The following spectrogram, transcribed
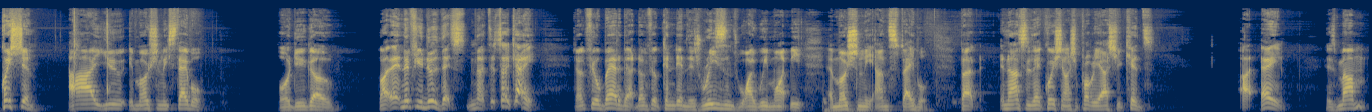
Question Are you emotionally stable? Or do you go like that? And if you do, that's, that's okay. Don't feel bad about it. Don't feel condemned. There's reasons why we might be emotionally unstable. But in answer to that question, I should probably ask your kids uh, Hey, is mum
